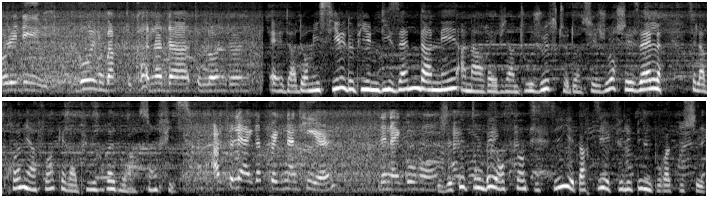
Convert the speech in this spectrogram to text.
Already going back to Canada, to London. Aide à domicile depuis une dizaine d'années, Anna revient tout juste d'un séjour chez elle. C'est la première fois qu'elle a pu revoir son fils. Actually, I got pregnant here. Then I go home. J'étais tombée enceinte ici et partie aux Philippines pour accoucher.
